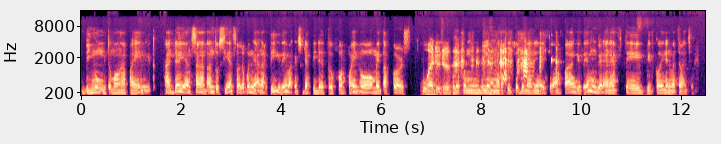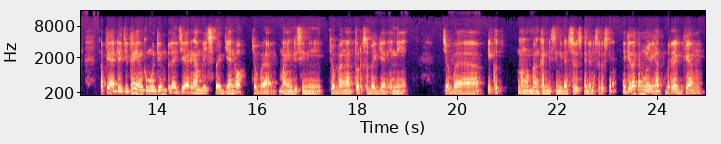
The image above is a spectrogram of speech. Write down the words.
bingung gitu mau ngapain gitu. Ada yang sangat antusias walaupun nggak ngerti gitu ya makanya sudah pidato 4.0 metaverse Waduh, duh. walaupun belum ngerti sebenarnya itu apa gitu ya mungkin NFT, Bitcoin dan macam-macam. Tapi ada juga yang kemudian belajar ngambil sebagian, oh coba main di sini, coba ngatur sebagian ini, coba ikut mengembangkan di sini dan seterusnya dan seterusnya. Ya kita akan melihat beragam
